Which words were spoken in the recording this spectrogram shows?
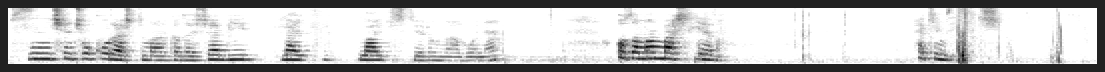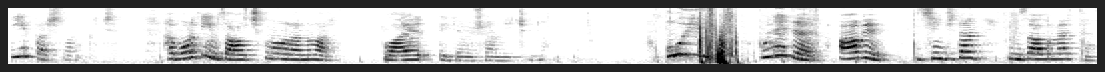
Sizin için çok uğraştım arkadaşlar. Bir like like istiyorum ve abone. O zaman başlayalım. Hakim Ziyech. İyi başlangıç. Ha bu arada imzalı çıkma oranı var. Dua ediyorum şu anda içimden. Oy! Bu nedir? Abim ikinciden imzalı Mertens.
